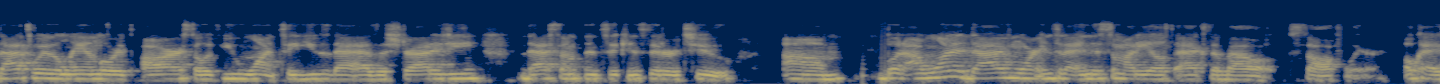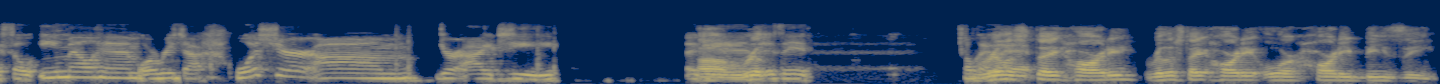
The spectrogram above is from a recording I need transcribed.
that's where the landlords are. So if you want to use that as a strategy, that's something to consider too. Um, but I want to dive more into that. And then somebody else asked about software. Okay, so email him or reach out. What's your um your IG? Again, uh, real, is it okay, Real Estate Hardy, Real Estate Hardy, or Hardy BZ?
